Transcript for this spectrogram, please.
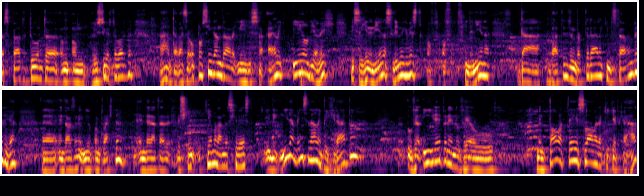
spuiten toe om, te, om, om rustiger te worden. Ah, dat was de oplossing dan duidelijk niet. Dus eh, eigenlijk heel die weg is er geen ene slimme geweest, of, of, of geen ene, dat buiten de dokter eigenlijk in Stavenberg. Eh, en daar ben ik nu op aan het wachten. En dan had misschien ook helemaal anders geweest. Ik denk niet dat mensen eigenlijk begrijpen hoeveel ingrepen en hoeveel mentale tegenslagen dat ik heb gehad.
